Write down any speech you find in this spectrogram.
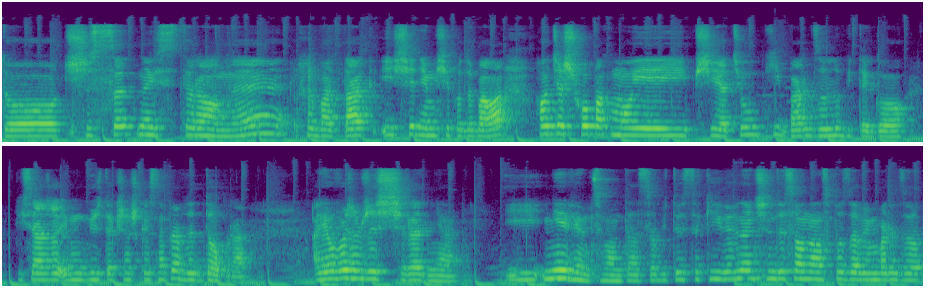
do 300 strony, chyba tak, i średnio mi się podobała. Chociaż chłopak mojej przyjaciółki bardzo lubi tego pisarza i mówi, że ta książka jest naprawdę dobra. A ja uważam, że jest średnia. I nie wiem, co mam teraz robić. To jest taki wewnętrzny dysonans. Pozdrawiam bardzo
